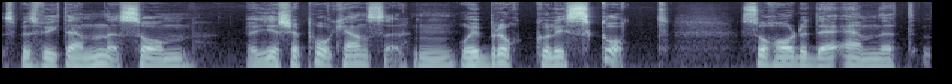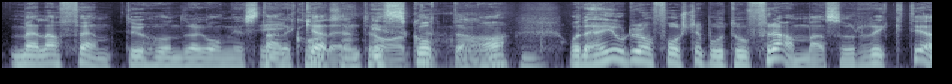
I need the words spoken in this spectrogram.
specifikt ämne som ger sig på cancer. Mm. Och i broccoliskott så har du det ämnet mellan 50 och 100 gånger starkare i, i skotten. Ja. Mm. Och det här gjorde de forskning på och tog fram alltså riktiga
